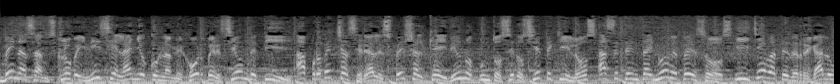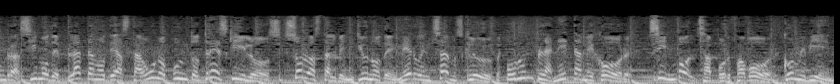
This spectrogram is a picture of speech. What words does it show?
Ven a Sam's Club e inicia el año con la mejor versión de ti. Aprovecha cereal Special K de 1.07 kilos a 79 pesos y llévate de regalo un racimo de plátano de hasta 1.3 kilos. Solo hasta el 21 de enero en Sam's Club. Por un planeta mejor. Sin bolsa, por favor. Come bien.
